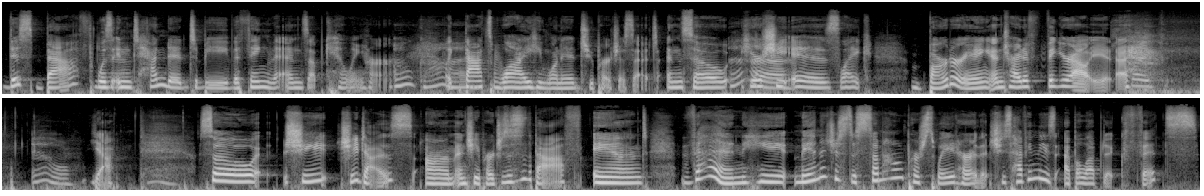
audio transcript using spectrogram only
this bath was intended to be the thing that ends up killing her. Oh God. Like that's why he wanted to purchase it. And so here she is like bartering and try to figure out like, ew. yeah. So she she does, um, and she purchases the bath, and then he manages to somehow persuade her that she's having these epileptic fits,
